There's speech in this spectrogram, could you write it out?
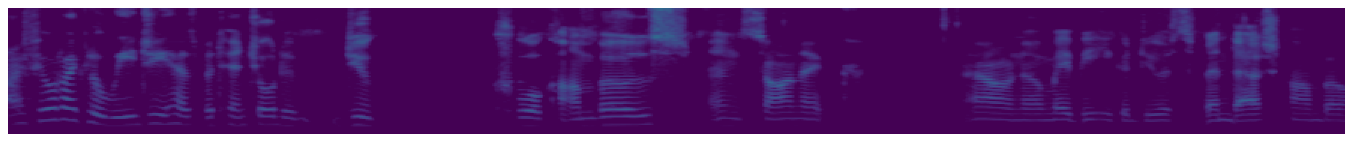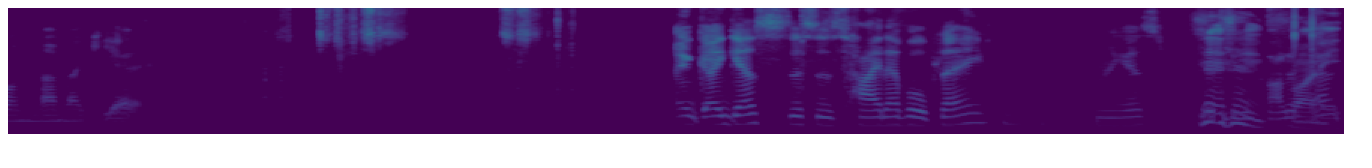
I feel like Luigi has potential to do cool combos, and Sonic, I don't know, maybe he could do a spin dash combo, and I'm like, yay. I, I guess this is high level play. I guess. If you call it that. Funny.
